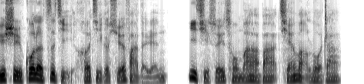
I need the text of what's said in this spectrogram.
于是郭勒自己和几个学法的人一起随从马尔巴前往洛扎。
